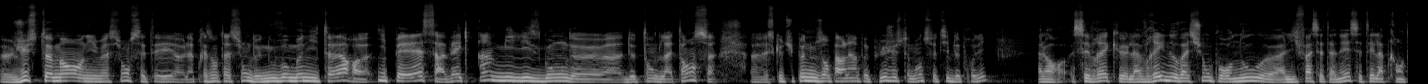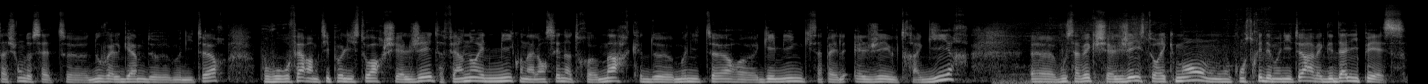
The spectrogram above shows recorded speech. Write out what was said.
Euh, justement, en innovation, c'était euh, la présentation de nouveaux moniteurs IPS avec 1 milliseconde de temps de latence. Est-ce que tu peux nous en parler un peu plus justement de ce type de produit? Alors, c'est vrai que la vraie innovation pour nous à l'IFA cette année, c'était la présentation de cette nouvelle gamme de moniteurs. Pour vous refaire un petit peu l'histoire chez LG, ça fait un an et demi qu'on a lancé notre marque de moniteurs gaming qui s'appelle LG Ultra Gear. Euh, vous savez que chez LG, historiquement, on construit des moniteurs avec des dalles IPS.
